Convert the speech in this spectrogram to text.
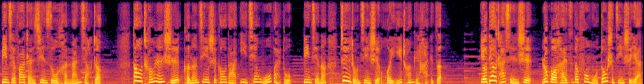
并且发展迅速，很难矫正。到成人时，可能近视高达一千五百度。并且呢，这种近视会遗传给孩子。有调查显示，如果孩子的父母都是近视眼，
